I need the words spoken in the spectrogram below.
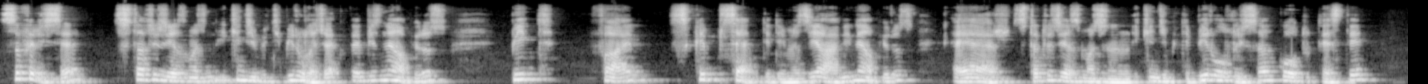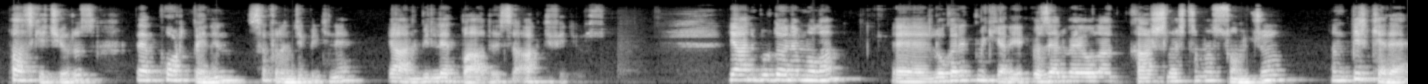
sıfır ise statüs yazmacının ikinci biti 1 olacak ve biz ne yapıyoruz? Bit file script set dediğimiz yani ne yapıyoruz? Eğer statüs yazmacının ikinci biti 1 olduysa go to testi pas geçiyoruz ve port B'nin sıfırıncı bitini yani bir led bağlıysa aktif ediyoruz. Yani burada önemli olan e, logaritmik yani özel veya olan karşılaştırma sonucunun bir kere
